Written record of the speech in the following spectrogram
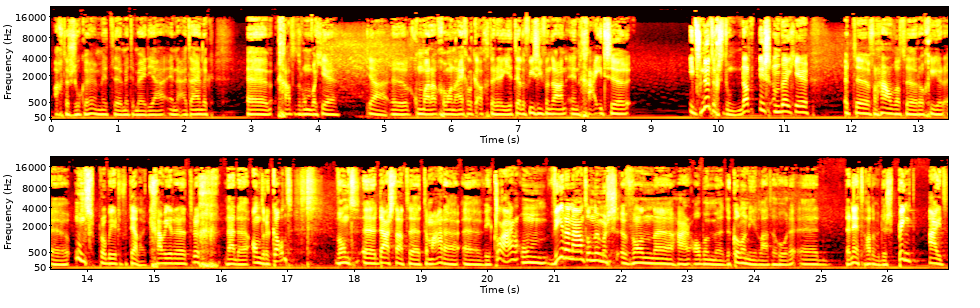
achterzoeken met, met de media. En uiteindelijk gaat het erom wat je ja, uh, kom maar gewoon eigenlijk achter je televisie vandaan en ga iets, uh, iets nuttigs doen. Dat is een beetje het verhaal wat Rogier ons probeert te vertellen. Ik ga weer terug naar de andere kant. Want daar staat Tamara weer klaar om weer een aantal nummers van haar album The Colony te laten horen. daarnet hadden we dus Pink Eyed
